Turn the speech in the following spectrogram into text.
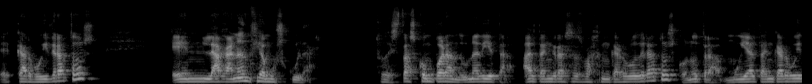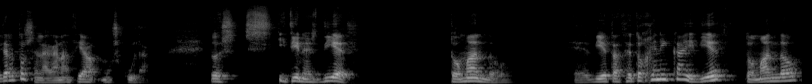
eh, carbohidratos, en la ganancia muscular. Entonces estás comparando una dieta alta en grasas, baja en carbohidratos con otra muy alta en carbohidratos en la ganancia muscular. Entonces, y tienes 10 tomando eh, dieta cetogénica y 10 tomando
